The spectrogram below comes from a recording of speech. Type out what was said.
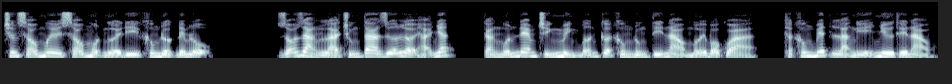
Chương 66 một người đi không được đêm lộ. Rõ ràng là chúng ta giữa lợi hại nhất, càng muốn đem chính mình bỡn cợt không đúng tí nào mới bỏ qua, thật không biết là nghĩ như thế nào.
